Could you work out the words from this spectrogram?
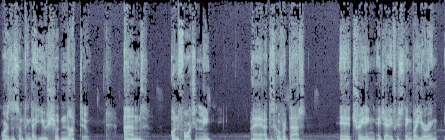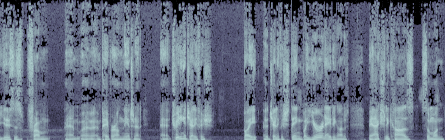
or is it something that you should not do? And unfortunately, uh, I discovered that uh, treating a jellyfish sting by urine. This is from um, a paper on the internet. Uh, treating a jellyfish by a jellyfish sting by urinating on it may actually cause someone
